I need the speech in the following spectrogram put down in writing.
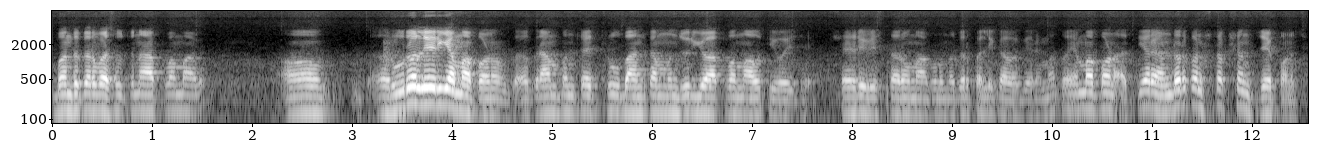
બંધ કરવા સૂચના આપવામાં આવે. રૂરલ એરિયામાં પણ ગ્રામ પંચાયત થ્રુ બાંધકામ મંજૂરીઓ આપવામાં આવતી હોય છે. શહેરી વિસ્તારોમાં આપણું નગરપાલિકા વગેરેમાં, તો એમાં પણ અત્યારે અંડર કન્સ્ટ્રક્શન જે પણ છે,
